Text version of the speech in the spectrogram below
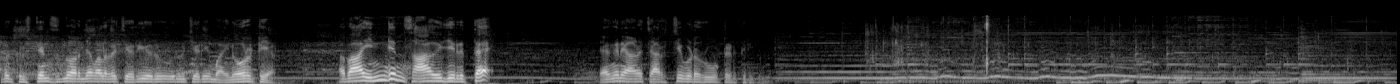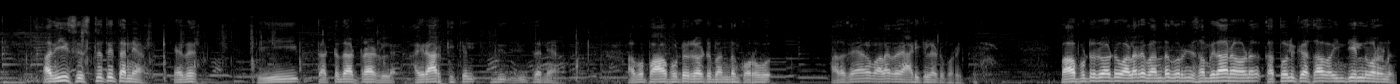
ഇപ്പോൾ ക്രിസ്ത്യൻസ് എന്ന് പറഞ്ഞാൽ വളരെ ചെറിയൊരു ഒരു ചെറിയ മൈനോറിറ്റിയാണ് അപ്പോൾ ആ ഇന്ത്യൻ സാഹചര്യത്തെ എങ്ങനെയാണ് ചർച്ച ഇവിടെ റൂട്ട് എടുത്തിരിക്കുന്നത്? അത് ഈ സിസ്റ്റത്തിൽ തന്നെയാണ്. ഏത്? ഈ തട്ടുതട്ടായിട്ടുള്ള ഹൈറാർക്കിക്കൽ ഇത് തന്നെയാണ്. അപ്പോൾ പാവപ്പെട്ടവരുമായിട്ട് ബന്ധം കുറവ്. അതൊക്കെ ഞാൻ വളരെ റാഡിക്കലായിട്ട് പറയും. പാവപ്പെട്ടവരുമായിട്ട് വളരെ ബന്ധം കുറഞ്ഞ സംവിധാനമാണ് കത്തോലിക്ക സഭ ഇന്ത്യയിൽ എന്ന് പറയുന്നത്.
